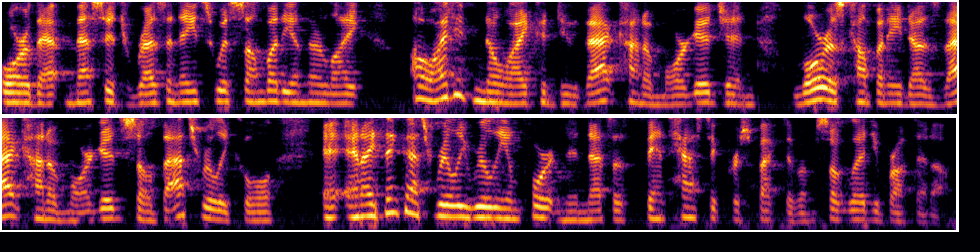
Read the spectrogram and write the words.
or that message resonates with somebody and they're like oh, I didn't know I could do that kind of mortgage. And Laura's company does that kind of mortgage. So that's really cool. And, and, I think that's really, really important. And that's a fantastic perspective. I'm so glad you brought that up.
